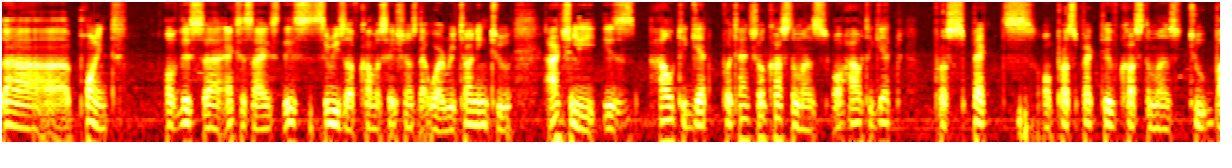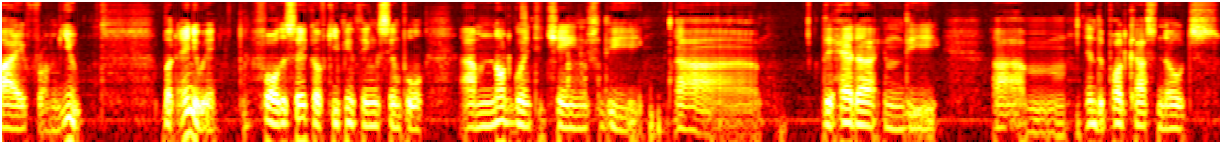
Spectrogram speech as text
uh, point of this uh, exercise, this series of conversations that we're returning to, actually is how to get potential customers or how to get prospects or prospective customers to buy from you. But anyway, for the sake of keeping things simple, I'm not going to change the uh, the header in the um, in the podcast notes,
